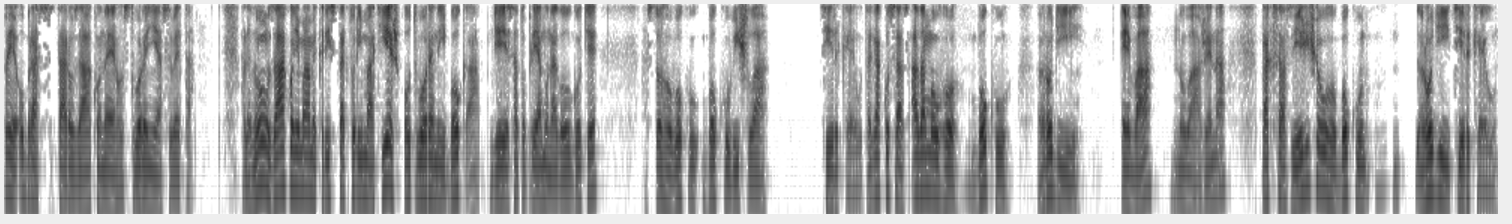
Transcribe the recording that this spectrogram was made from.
To je obraz starozákonného stvorenia sveta. Ale v Novom zákone máme Krista, ktorý má tiež otvorený bok a deje sa to priamo na Golgote a z toho boku, boku vyšla církev. Tak ako sa z Adamovho boku rodí Eva, nová žena, tak sa z Ježišovho boku rodí církev,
